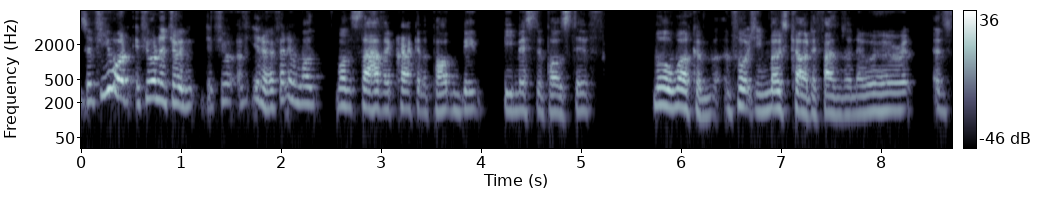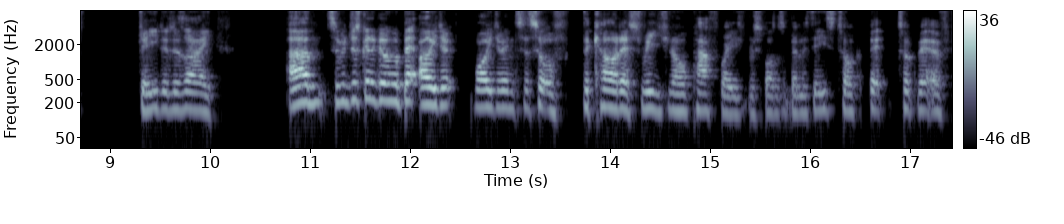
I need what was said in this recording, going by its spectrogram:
So if you want if you want to join, if you you know if anyone wants to have a crack at the pod and be be Mister Positive, more welcome. Unfortunately, most Cardiff fans I know are as jaded as I. Um, so we're just going to go a bit wider, wider into sort of the Cardiff regional pathways responsibilities. Talk a bit, talk a bit of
